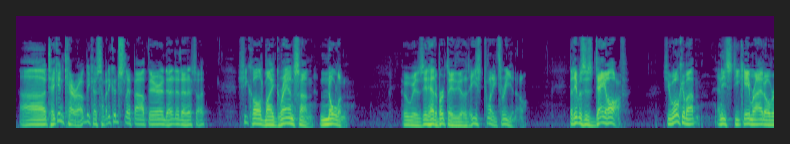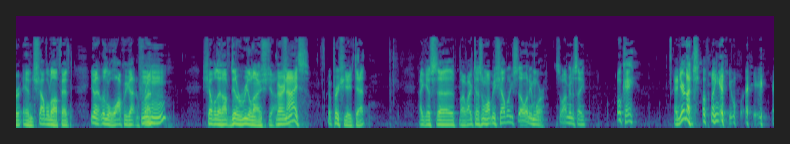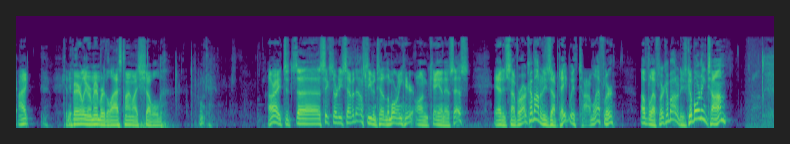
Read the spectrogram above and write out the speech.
uh, taken care of because somebody could slip out there. Da, da, da, da. So she called my grandson, Nolan, who is, it had a birthday the other day. He's 23, you know. But it was his day off. She woke him up and he, he came right over and shoveled off that, you know, that little walk we got in front. Mhm. Shoveled that off, did a real nice job. Very So, nice. Appreciate that. I guess uh, my wife doesn't want me shoveling snow anymore. So I'm going to say, okay. And you're not shoveling anyway. I can barely remember the last time I shoveled. Okay. All right, it's uh, 637 now. Steve and Ted in the morning here on KNSS. And it's time for our commodities update with Tom Leffler of Leffler Commodities. Good morning, Tom.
